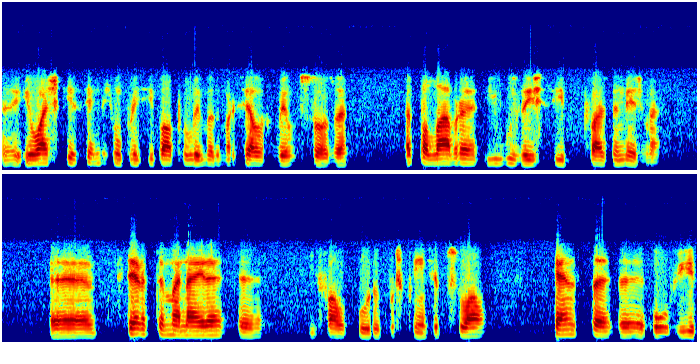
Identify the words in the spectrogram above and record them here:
Eh, eu acho que esse é mesmo o principal problema de Marcelo Rebelo de Sousa, a palavra e o uso excessivo que faz da mesma. Uh, de certa maneira, uh, e falo por, por experiência pessoal, cansa ouvir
